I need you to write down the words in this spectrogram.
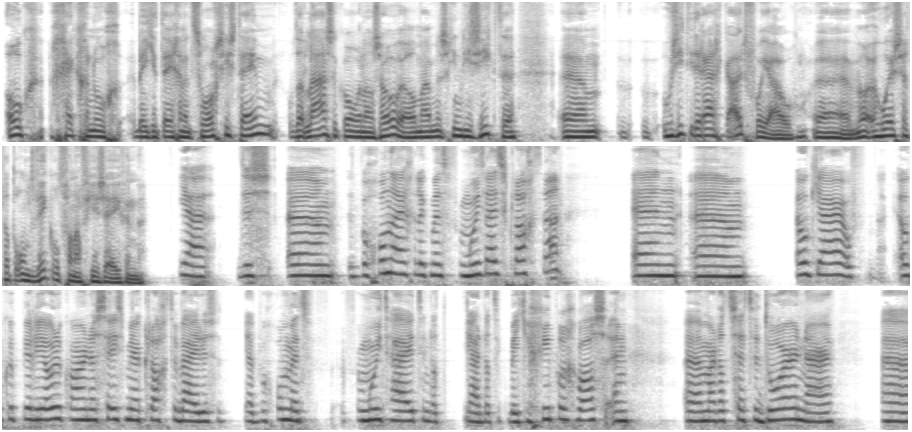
ook gek genoeg een beetje tegen het zorgsysteem. Op dat laatste komen we dan zo wel. Maar misschien die ziekte. ehm, hoe ziet die er eigenlijk uit voor jou? Eh, hoe heeft zich dat ontwikkeld vanaf je zevende? Ja, dus ehm, het begon eigenlijk met vermoeidheidsklachten. En elk jaar of nou, elke periode kwamen er steeds meer klachten bij. Dus het, ja, het begon met vermoeidheid en dat, ja, dat ik een beetje grieperig was. En, eh, maar dat zette door naar eh,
